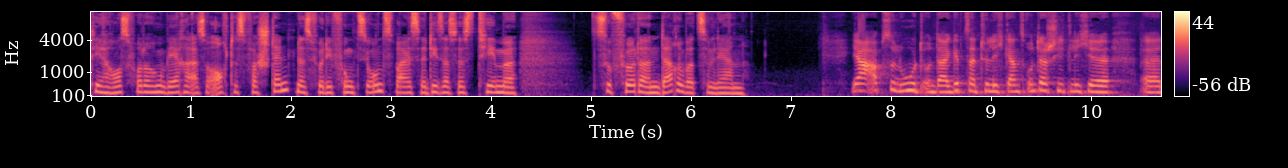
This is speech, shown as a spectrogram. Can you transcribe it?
Die Herausforderung wäre also auch das Verständnis für die Funktionsweise dieser Systeme zu fördern, darüber zu lernen. Ja, absolut. Und da gibt es natürlich ganz unterschiedliche äh,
